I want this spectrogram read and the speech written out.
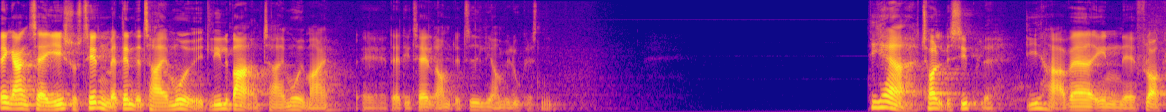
Dengang sagde Jesus til dem, at den, der tager imod et lille barn, tager imod mig, øh, da de talte om det tidligere om i Lukas 9. De her 12 disciple, de har været en øh, flok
